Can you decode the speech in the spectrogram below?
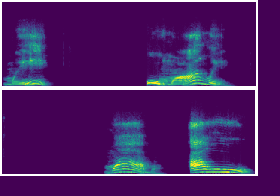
Ми. У мами. Мамо. Ау.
